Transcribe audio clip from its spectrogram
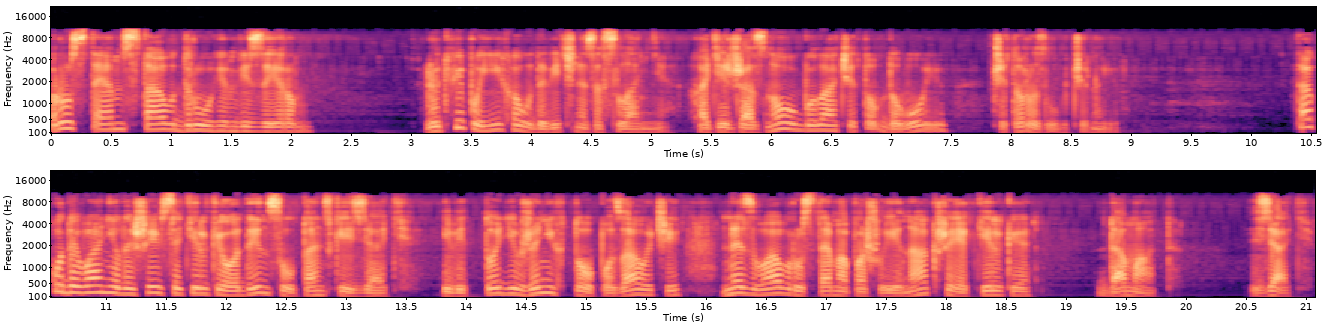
Рустем став другим візиром. Лютфі поїхав у довічне заслання. Хатіджа знову була чи то вдовою, чи то розлученою. Так у дивані лишився тільки один султанський зять, і відтоді вже ніхто поза очі не звав Рустема Пашу інакше, як тільки Дамат, зять.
